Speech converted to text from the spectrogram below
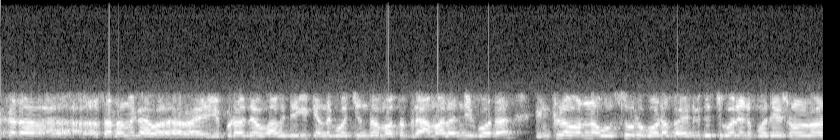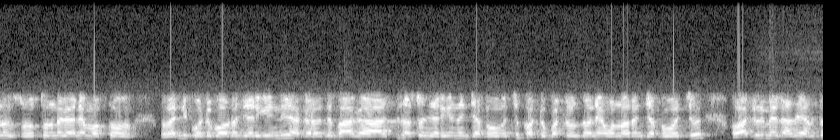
అక్కడ సడన్గా ఎప్పుడైతే వాగు దిగి కిందకు వచ్చిందో మొత్తం గ్రామాలన్నీ కూడా ఇంట్లో ఉన్న వస్తువులు కూడా బయటకు తెచ్చుకోలేని ప్రదేశంలో చూస్తుండగానే మొత్తం అవన్నీ కొట్టుకోవడం జరిగింది. అక్కడైతే బాగా ఆస్తి నష్టం జరిగిందని చెప్పవచ్చు. కట్టుబట్టలతోనే ఉన్నారని చెప్పవచ్చు. వాటి మీద అదే ఎంత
